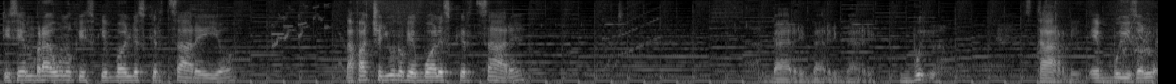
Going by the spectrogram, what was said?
Ti sembra uno che, che voglia scherzare io? La faccia di uno che vuole scherzare? Barry, Barry, Barry. Bu Starly e Weasel.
